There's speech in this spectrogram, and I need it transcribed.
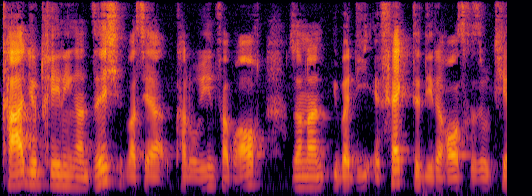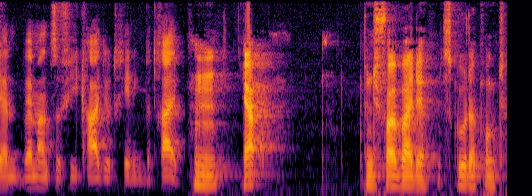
Cardio-Training an sich, was ja Kalorien verbraucht, sondern über die Effekte, die daraus resultieren, wenn man zu viel Cardio-Training betreibt. Hm, ja, bin ich voll bei dir. Ist ein guter Punkt.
